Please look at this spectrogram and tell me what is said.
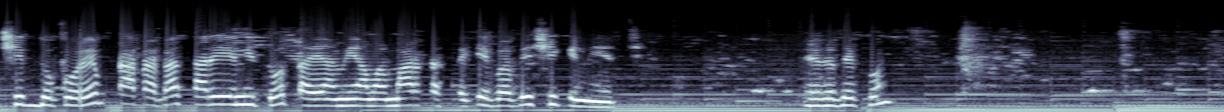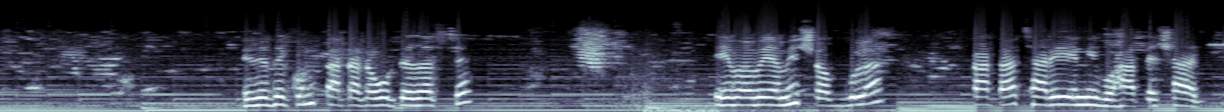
সিদ্ধ করে কাঁটাটা ছাড়িয়ে নিত, তাই আমি আমার মার কাছ থেকে এভাবে শিখে নিয়েছি। এই যে দেখুন এই যে দেখুন, কাঁটাটা উঠে যাচ্ছে। এভাবে আমি সবগুলা কাটা ছাড়িয়ে নিব হাতের সাহায্যে।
